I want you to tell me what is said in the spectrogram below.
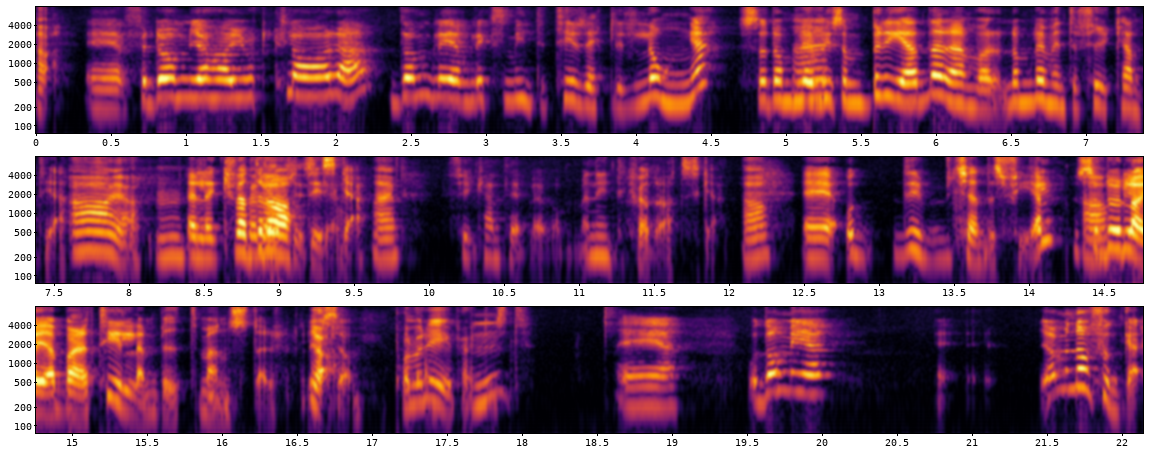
Ja. Eh, för de jag har gjort klara, de blev liksom inte tillräckligt långa. Så de blev Nej. liksom bredare än vad, de blev inte fyrkantiga. Ah, ja. Mm. Eller kvadratiska. Nej. Fyrkantiga blev de, men inte kvadratiska. Ja. Eh, och det kändes fel, så då la jag bara till en bit mönster. Liksom, på ja, men det är ju praktiskt. Eh, och de är... eh, Ja, men de funkar.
